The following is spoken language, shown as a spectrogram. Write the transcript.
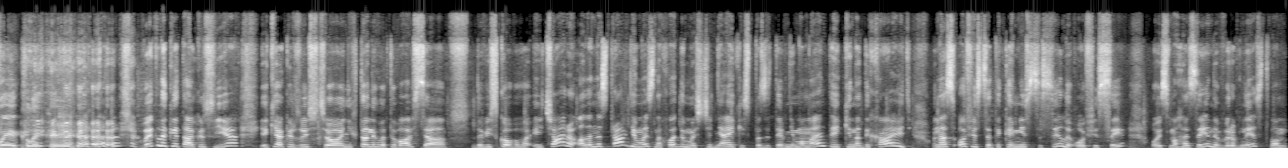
виклики. Виклики також є. Як я кажу, що ніхто не готувався до військового HR, але насправді ми знаходимо щодня якісь позитивні моменти, які надихають. У нас офіс це таке місце сили, офіси, ось магазини, виробництво. Е,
